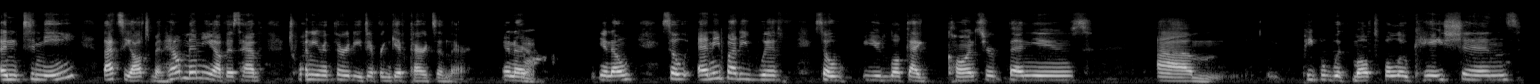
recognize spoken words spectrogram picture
And to me, that's the ultimate. How many of us have 20 or 30 different gift cards in there? In our, yeah. you know, so anybody with, so you look at concert venues, um, people with multiple locations,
